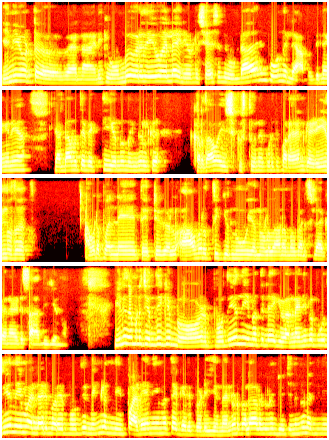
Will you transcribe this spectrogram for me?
ഇനിയോട്ട് പിന്നെ എനിക്ക് മുമ്പ് ഒരു ദൈവമല്ല ഇനിയോട്ട് ശേഷത്തിൽ ഉണ്ടാകാനും പോകുന്നില്ല. അപ്പൊ പിന്നെ എങ്ങനെയാ രണ്ടാമത്തെ വ്യക്തി എന്ന് നിങ്ങൾക്ക് കർത്താവ് യേശു ക്രിസ്തുവിനെ കുറിച്ച് പറയാൻ കഴിയുന്നത്? അവിടെ തന്നെ തെറ്റുകൾ ആവർത്തിക്കുന്നു എന്നുള്ളതാണ് നമ്മൾ മനസ്സിലാക്കാനായിട്ട് സാധിക്കുന്നു. ഇനി നമ്മൾ ചിന്തിക്കുമ്പോൾ പുതിയ നിയമത്തിലേക്ക് വരണം. ഇനിയിപ്പോ പുതിയ നിയമം എല്ലാവരും പറയും പുതിയ നിങ്ങൾ ഈ പഴയ നിയമത്തെ കയറി പഠിക്കുന്നു എന്നോട് പല ആളുകളും ചോദിച്ചു നിങ്ങൾ എന്തിനാ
